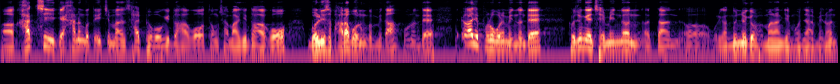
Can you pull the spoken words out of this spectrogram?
어, 같이 이게 하는 것도 있지만 살펴보기도 하고 동참하기도 하고 멀리서 바라보는 겁니다. 보는데 여러 가지 프로그램이 있는데 그 중에 재미있는 어떤 어, 우리가 눈여겨볼 만한 게 뭐냐면은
